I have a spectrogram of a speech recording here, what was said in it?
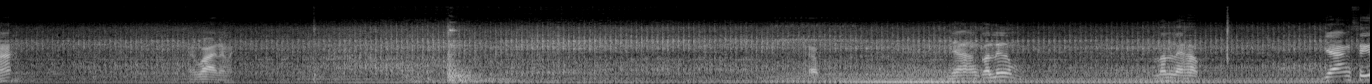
ฮะไม่ว่าได้ไหมครับยางก็เริ่ม นั่นแหละครับ ยางซื้อ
